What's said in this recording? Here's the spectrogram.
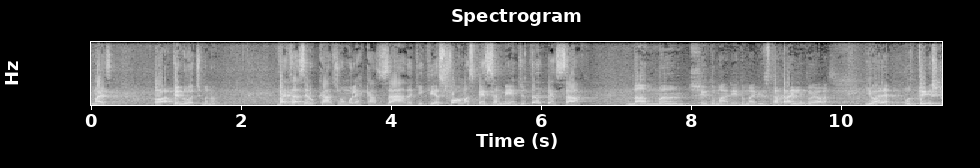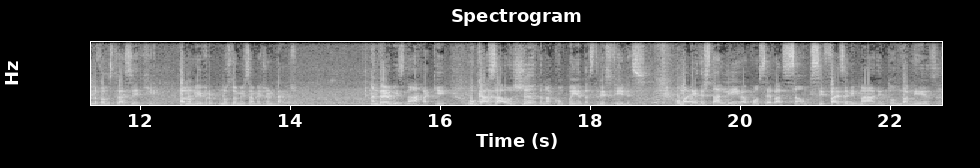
mais, a penúltima, não? Vai trazer o caso de uma mulher casada que cria as formas pensamento, de tanto pensar na amante do marido. O marido está traindo ela. E olha o trecho que nós vamos trazer aqui. Está no livro Nos Domínios da Mediunidade. André Luiz narra que o casal janta na companhia das três filhas. O marido está alheio à conservação que se faz animada em torno da mesa,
